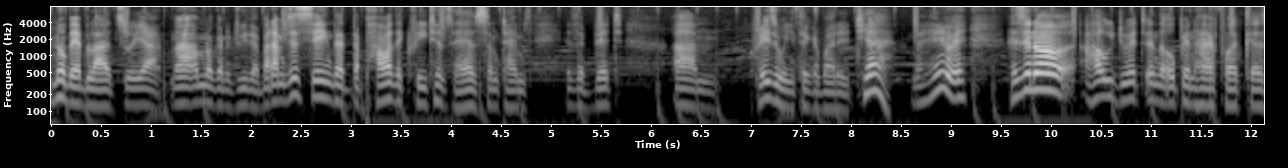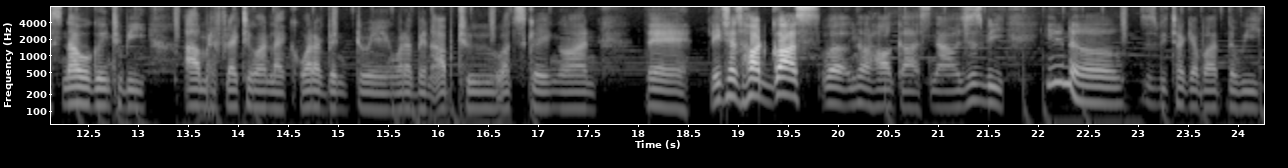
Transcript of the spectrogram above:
no bad blood. So yeah nah, i'm not gonna do that. But i'm just saying that the power the creatives have sometimes is a bit um crazy when you think about it. Yeah but anyway as you know how we do it in the open hive podcast now we're going to be um reflecting on like what i've been doing what i've been up to what's going on the latest hot goss. Well not hot goss now. It's just be you know just be talking about the week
